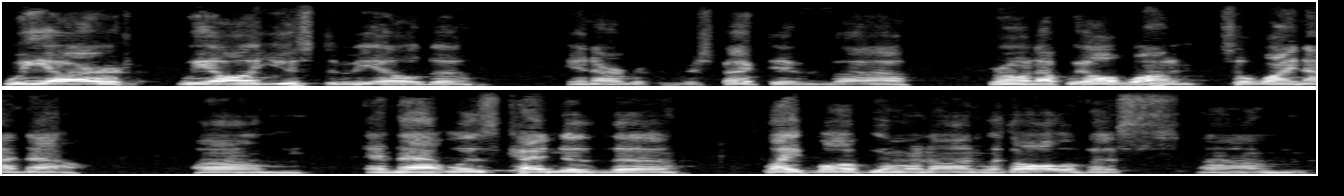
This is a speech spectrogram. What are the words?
We are we all used to be able to in our respective uh, growing up, we all won, so why not now? Um, and that was kind of the light bulb going on with all of us um,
